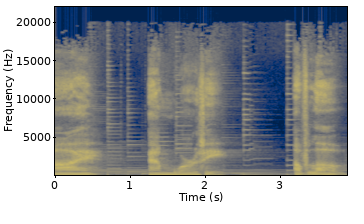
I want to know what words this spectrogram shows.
I am worthy of love.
